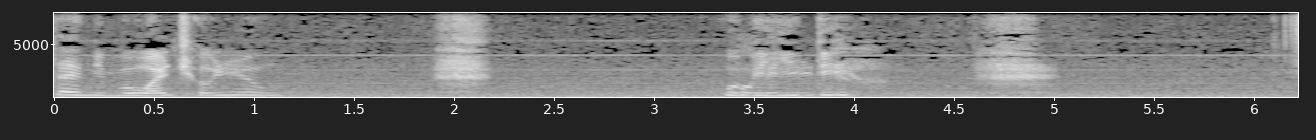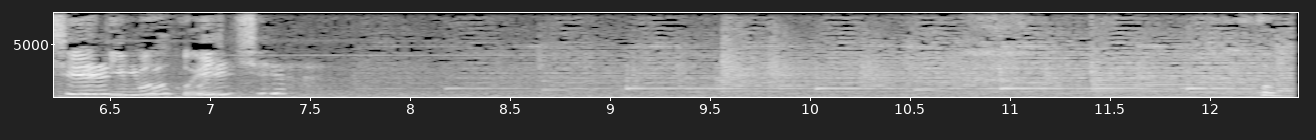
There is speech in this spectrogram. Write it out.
带你们完成任务，我们一定接你们回家。我们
